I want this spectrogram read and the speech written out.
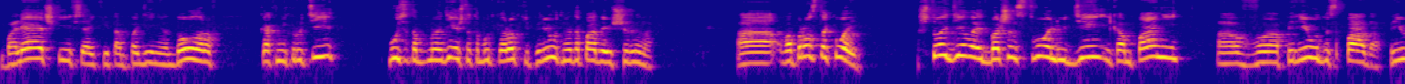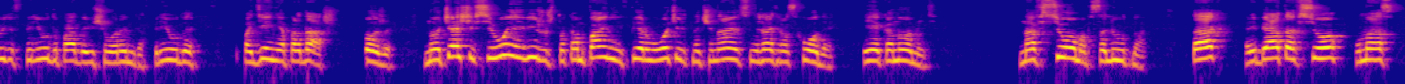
болячки, всякие там падения долларов. Как ни крути, Пусть это, надеюсь, что это будет короткий период, но это падающий рынок. А, вопрос такой. Что делает большинство людей и компаний а, в периоды спада, в периоды, в периоды падающего рынка, в периоды падения продаж тоже? Но чаще всего я вижу, что компании в первую очередь начинают снижать расходы и экономить. На всем абсолютно. Так, ребята, все, у нас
